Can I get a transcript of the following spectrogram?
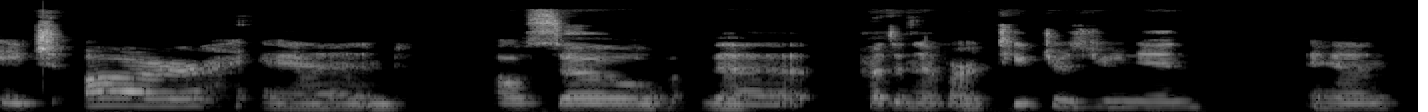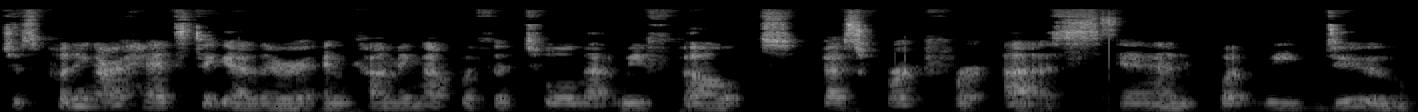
HR and also the president of our teachers union and just putting our heads together and coming up with a tool that we felt best worked for us and what we do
